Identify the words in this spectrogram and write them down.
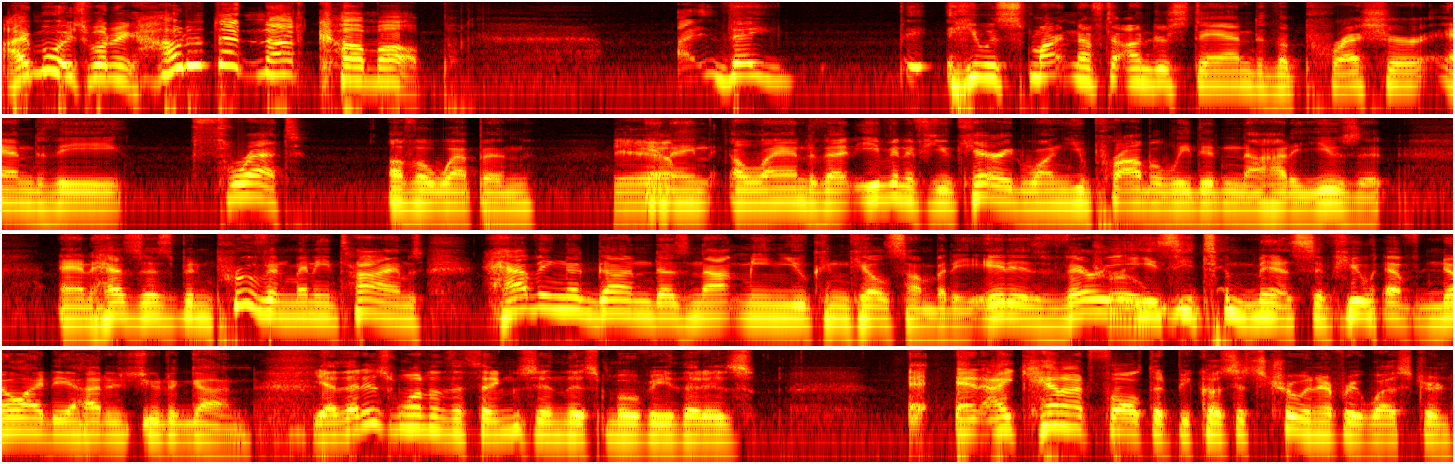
I'm always wondering how did that not come up? I- they he was smart enough to understand the pressure and the threat of a weapon Yeah. in a, a land that even if you carried one you probably didn't know how to use it and has has been proven many times having a gun does not mean you can kill somebody it is very True. easy to miss if you have no idea how to shoot a gun Yeah, that is one of the things in this movie that is, and I cannot fault it because it's true in every Western,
